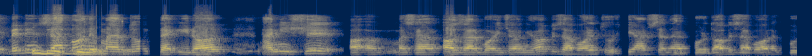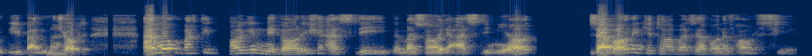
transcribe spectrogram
ببین زبان مردم در ایران همیشه مثلا آذربایجانی ها به زبان ترکی حرف زدن کردها به زبان کردی بلوچ به- اما وقتی پای نگارش اصلی به مسائل اصلی میاد زبان کتابت زبان فارسیه.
